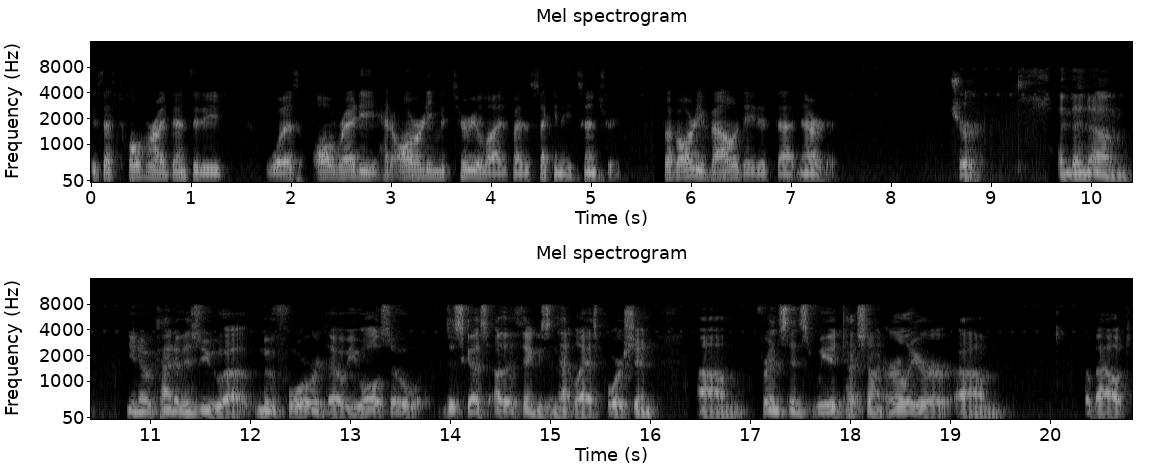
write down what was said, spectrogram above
is that Twelver identity was already had already materialized by the second eighth century. So I've already validated that narrative. Sure. And then, um, you know, kind of as you uh, move forward, though, you also discuss other things in that last portion. Um, for instance, we had touched on earlier um, about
